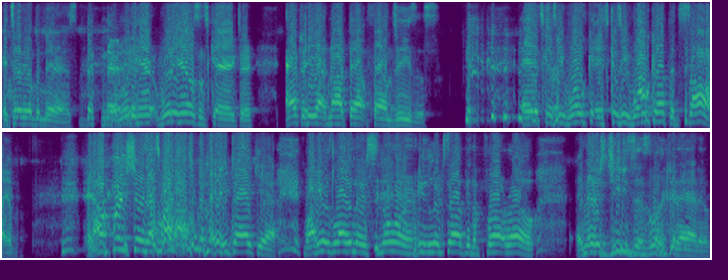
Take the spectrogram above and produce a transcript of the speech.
Antonio Banderas. And Woody yeah. Har- Woody Harrelson's character, after he got knocked out, found Jesus, and it's because he woke. It's because he woke up and saw him. And I'm pretty sure that's what happened to Manny Pacquiao. While he was laying there snoring, he looks up in the front row, and there's Jesus looking at him.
